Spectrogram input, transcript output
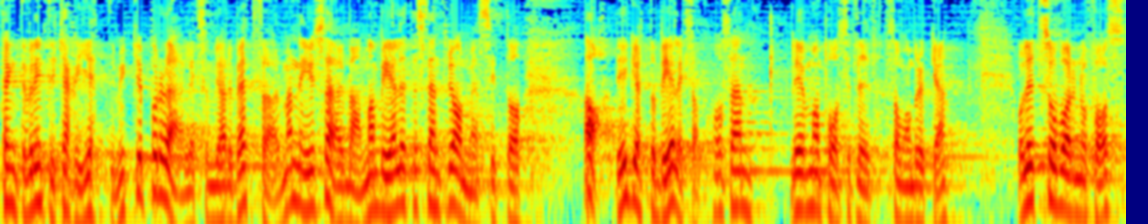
Tänkte väl inte kanske jättemycket på det där liksom, vi hade bett för. Man är ju så här ibland, man ber lite slentrianmässigt och ja, det är gött att be liksom. Och sen lever man på sitt liv som man brukar. Och lite så var det nog för oss.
